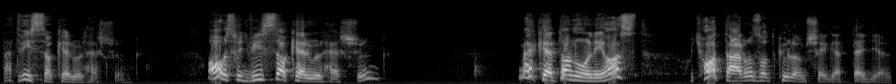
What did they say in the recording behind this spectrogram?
Tehát visszakerülhessünk. Ahhoz hogy visszakerülhessünk meg kell tanulni azt hogy határozott különbséget tegyél.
